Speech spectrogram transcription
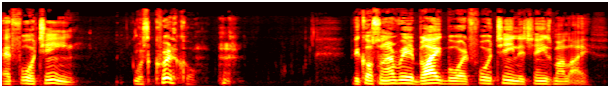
at 14 was critical because when I read Black Boy at 14, it changed my life.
